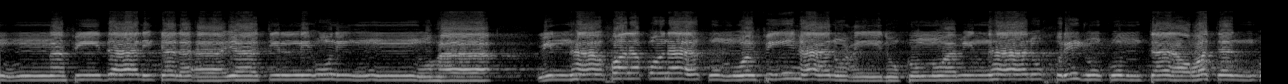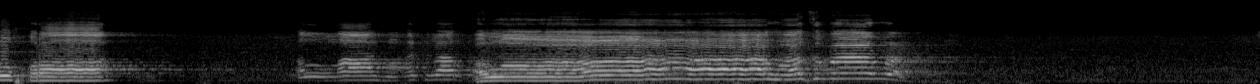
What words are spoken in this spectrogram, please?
في ذلك لآيات لأولي النهى. منها خلقناكم وفيها نعيدكم ومنها نخرجكم تارة أخرى. الله أكبر. الله أكبر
